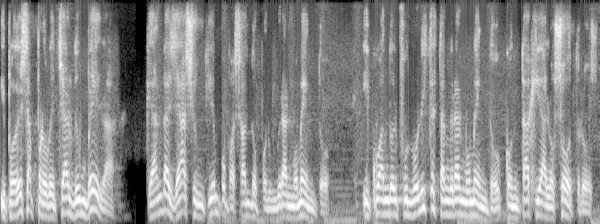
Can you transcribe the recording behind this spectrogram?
y podés aprovechar de un Vega que anda ya hace un tiempo pasando por un gran momento. Y cuando el futbolista está en gran momento, contagia a los otros.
